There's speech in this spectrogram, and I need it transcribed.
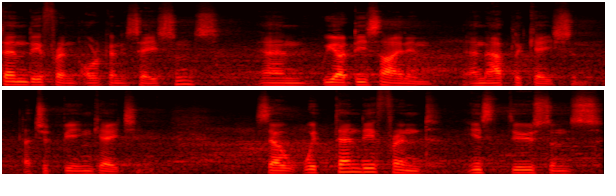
10 different organizations and we are designing an application that should be engaging. So with 10 different institutions,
